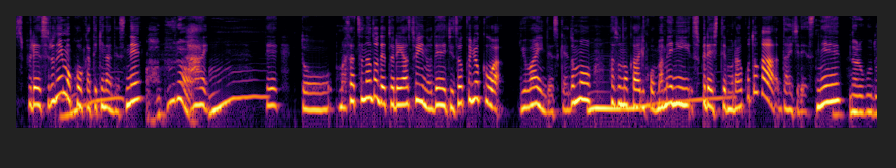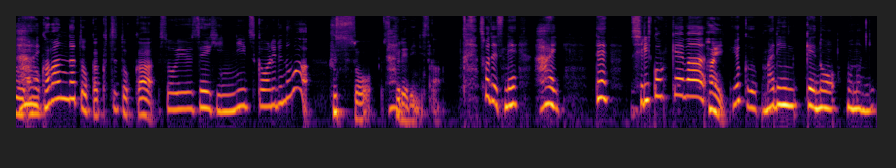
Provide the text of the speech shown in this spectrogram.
スプレーするのにも効果的なんですね。油？はい。で、えっと摩擦などで取れやすいので持続力は弱いんですけれども、まあ、その代わりこうまめにスプレーしてもらうことが大事ですね。なるほど、はい、あのカバンだとか靴とかそういう製品に使われるのはフッ素スプレーでいいんですか、はい、そうですね。はい。でシリコン系はよくマリン系のものに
